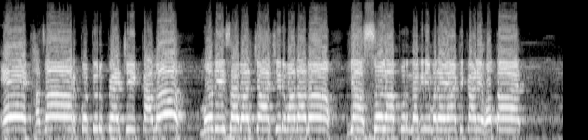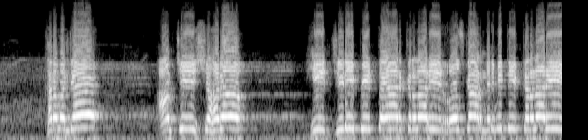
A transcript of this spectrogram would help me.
एक हजार कोटी रुपयाची कामं मोदी साहेबांच्या आशीर्वादानं या सोलापूर नगरीमध्ये या ठिकाणी होत आहेत. खरं म्हणजे आमची शहरं ही जीडीपी तयार करणारी रोजगार निर्मिती करणारी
